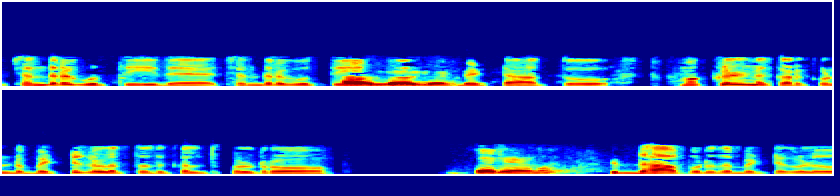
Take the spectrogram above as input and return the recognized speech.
ಚಂದ್ರಗುತ್ತಿ ಇದೆ. ಚಂದ್ರಗುತ್ತಿ. ಬೆಟ್ಟ ಹತ್ತು ಮಕ್ಕಳನ್ನ ಕರ್ಕೊಂಡು ಬೆಟ್ಟಗಳ ಹತ್ತೋದು ಕಲ್ತ್ಕೊಳ್ರು? ಸಿದ್ದಾಪುರದ ಬೆಟ್ಟಗಳು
